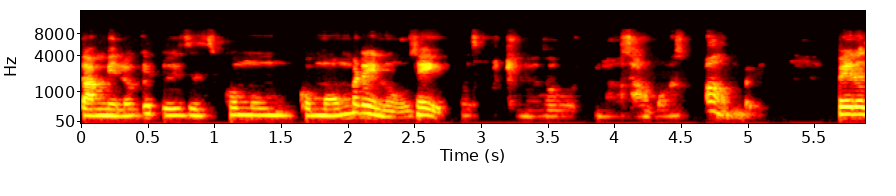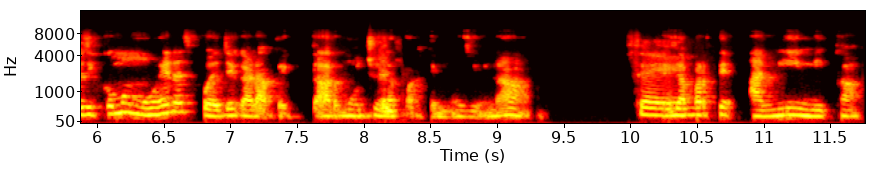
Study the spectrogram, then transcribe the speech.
también lo que tú dices como, como hombre, no sé, pues porque no, somos- no somos hombres, pero sí como mujeres puede llegar a afectar mucho esa parte emocional, esa Sí, parte anímica,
